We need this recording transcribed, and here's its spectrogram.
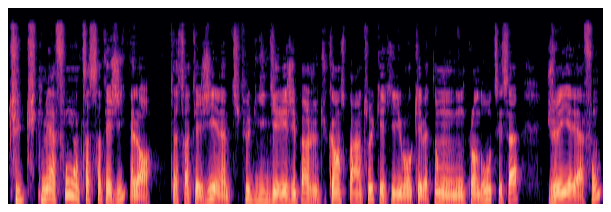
tu, tu, te mets à fond dans ta stratégie. Alors, ta stratégie, elle est un petit peu dirigée par jeu. Tu commences par un truc et tu dis, bon, ok, maintenant mon, plan de route, c'est ça, je vais y aller à fond.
